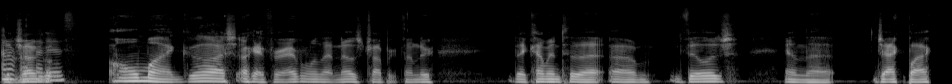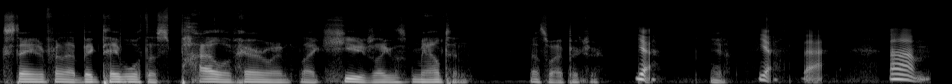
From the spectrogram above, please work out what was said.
I don't know what jungle. that is. Oh my gosh. Okay, for everyone that knows Tropic Thunder, they come into the um, village and the Jack Black staying in front of that big table with this pile of heroin, like huge, like this mountain. That's what I picture. Yeah. Yeah. Yeah, that. Um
